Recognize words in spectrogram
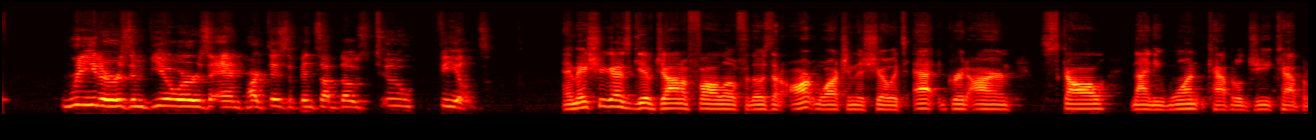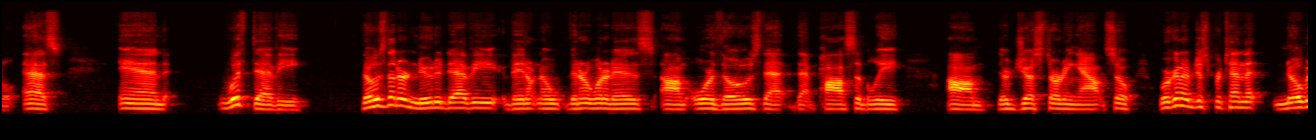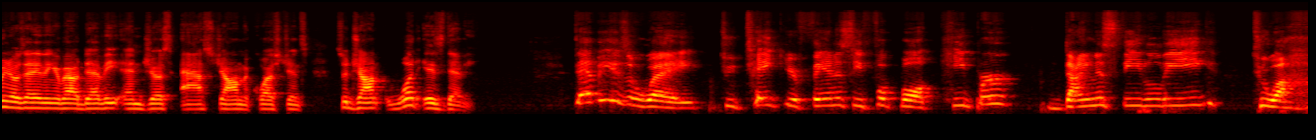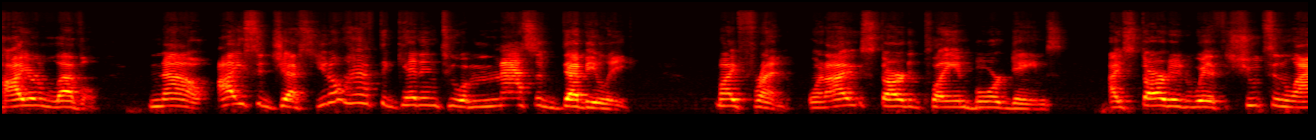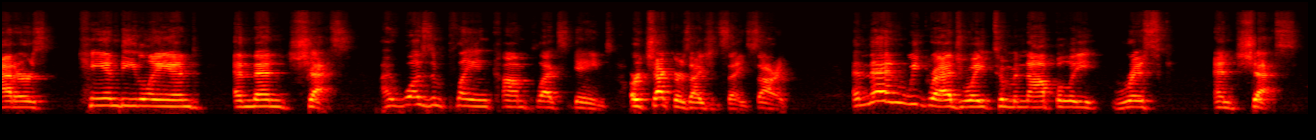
readers and viewers and participants of those two fields. And make sure you guys give John a follow for those that aren't watching the show. It's at Gridiron Skull 91, capital G, capital S. And with Devy, those that are new to Devy, they don't know they don't know what it is, um, or those that that possibly um, they're just starting out. So we're gonna just pretend that nobody knows anything about Devy and just ask John the questions. So John, what is Devy? Devy is a way to take your fantasy football keeper dynasty league to a higher level. Now, I suggest you don't have to get into a massive Devy league. My friend, when I started playing board games, I started with Chutes and Ladders, Candyland, and then chess. I wasn't playing complex games or checkers, I should say. Sorry. And then we graduate to Monopoly, Risk, and chess.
